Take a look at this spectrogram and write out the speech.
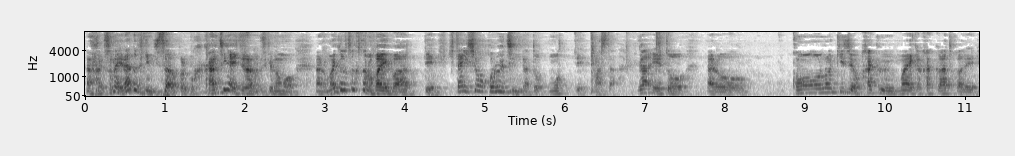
あ のその選んだ時に実はこれ僕勘違いしてたんですけども、あの、マイクロソフトのファイバーって非対称コルーチンだと思ってました。が、えっと、あの、この記事を書く前か書く後かで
